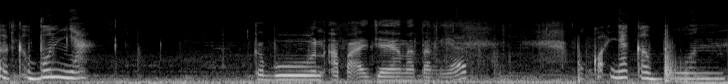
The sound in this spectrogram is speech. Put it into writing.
eh, kebunnya Kebun apa aja yang Nathan lihat? Pokoknya kebun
